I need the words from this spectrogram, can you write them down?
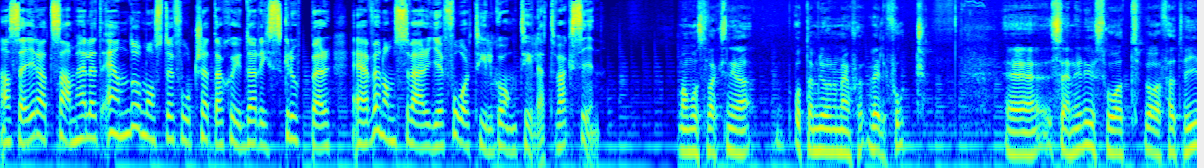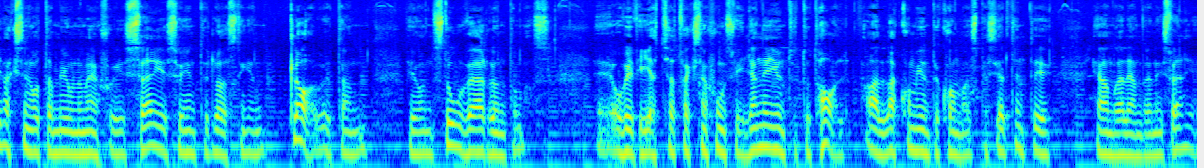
Han säger att samhället ändå måste fortsätta skydda riskgrupper även om Sverige får tillgång till ett vaccin. Man måste vaccinera 8 miljoner människor väldigt fort. Eh, sen är det ju så att bara för att vi vaccinerar 8 miljoner människor i Sverige så är inte lösningen klar utan vi har en stor värld runt om oss. Eh, och vi vet ju att vaccinationsviljan är ju inte total. Alla kommer ju inte komma, speciellt inte i andra länder än i Sverige.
